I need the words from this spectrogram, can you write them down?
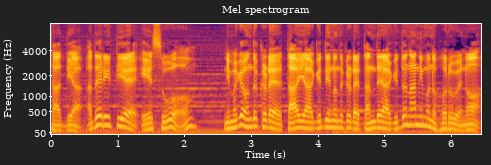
ಸಾಧ್ಯ. ಅದೇ ರೀತಿಯೇ ಏಸುವು, ನಿಮಗೆ ಒಂದು ಕಡೆ ತಾಯಿ ಆಗಿದ್ದು ಇನ್ನೊಂದು ಕಡೆ ತಂದೆ ಆಗಿದ್ದು ನಾನು ನಿಮ್ಮನ್ನು ಹೊರುವೆನೋ?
